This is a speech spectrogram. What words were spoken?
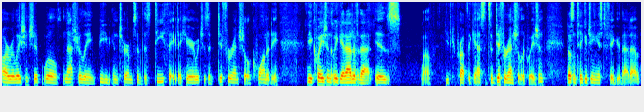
our relationship will naturally be in terms of this d theta here, which is a differential quantity, the equation that we get out of that is, well, you could probably guess, it's a differential equation. It doesn't take a genius to figure that out.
